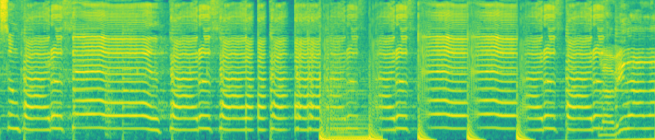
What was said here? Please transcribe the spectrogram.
Es un carrusel, carrusel, carrusel, carrusel. La vida, la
